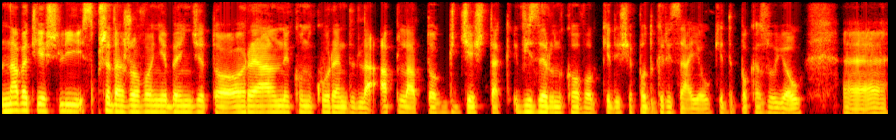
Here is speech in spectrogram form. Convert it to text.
nawet jeśli sprzedażowo nie będzie to realny konkurent dla Apple'a, to gdzieś tak wizerunkowo, kiedy się podgryzają, kiedy pokazują e,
